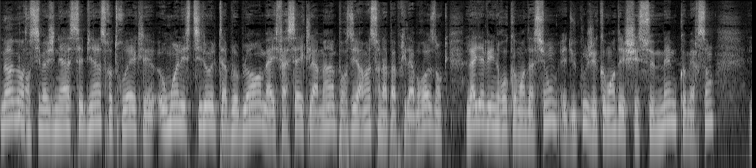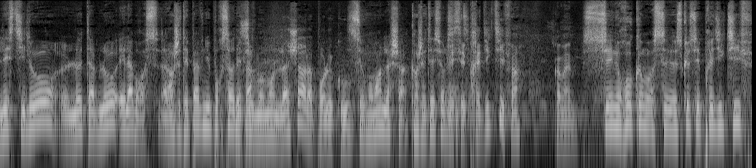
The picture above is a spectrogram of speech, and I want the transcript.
Non, mais on s'imaginait assez bien se retrouver avec les, au moins les stylos et le tableau blanc, mais à effacer avec la main pour se dire, ah mince, on n'a pas pris la brosse. Donc là, il y avait une recommandation, et du coup, j'ai commandé chez ce même commerçant les stylos, le tableau et la brosse. Alors, j'étais pas venu pour ça au départ. C'est au moment de l'achat, là, pour le coup. C'est au moment de l'achat, quand j'étais sur le mais site. Mais c'est prédictif, hein quand même. C'est une recommandation. Est-ce que c'est prédictif?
